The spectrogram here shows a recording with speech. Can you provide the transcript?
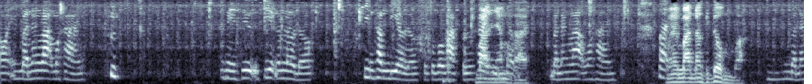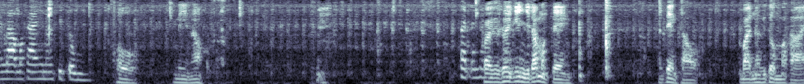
น้อยๆบ้านนางละมาขายเมซื้อเสียบน้ำเราดอกชิมคำเดียวแล้วเขาก็บ่มักเป็นบ้าขานยยังมาขายบ้านนางละมาขายมันบ้านดังกิดดมบ่อืมบ้านนางละมาขายให้น้องจิตุ่มโอ้นี่เนาะคอยก็เคยกินอยู่ด้านหมักแตงหมักแตงเขาบ้านดังกิดดมมาขาย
